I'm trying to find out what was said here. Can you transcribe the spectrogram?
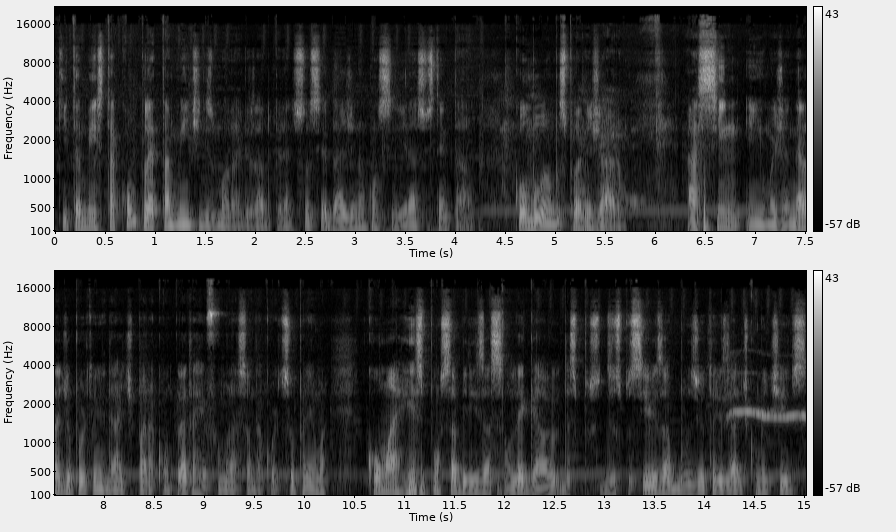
que também está completamente desmoralizado perante a sociedade, não conseguirá sustentá-lo, como ambos planejaram. Assim, em uma janela de oportunidade para a completa reformulação da Corte Suprema, com a responsabilização legal das, dos possíveis abusos de autoridade cometidos,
